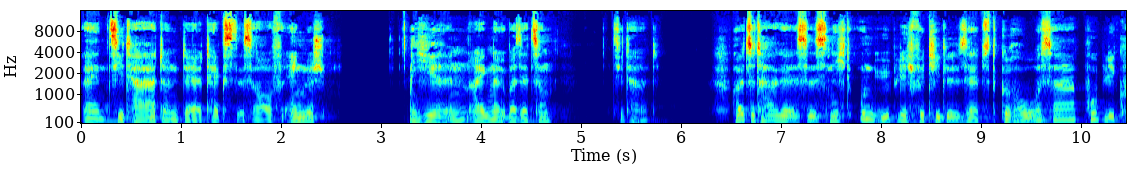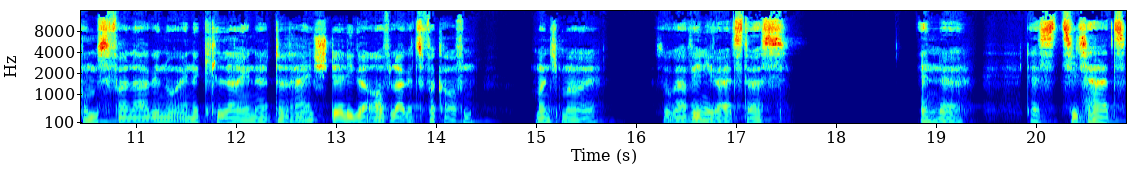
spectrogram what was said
Ein Zitat und der Text ist auf Englisch, hier in eigener Übersetzung. Zitat. Heutzutage ist es nicht unüblich für Titel selbst großer Publikumsverlage nur eine kleine, dreistellige Auflage zu verkaufen. Manchmal sogar weniger als das. Ende des Zitats.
